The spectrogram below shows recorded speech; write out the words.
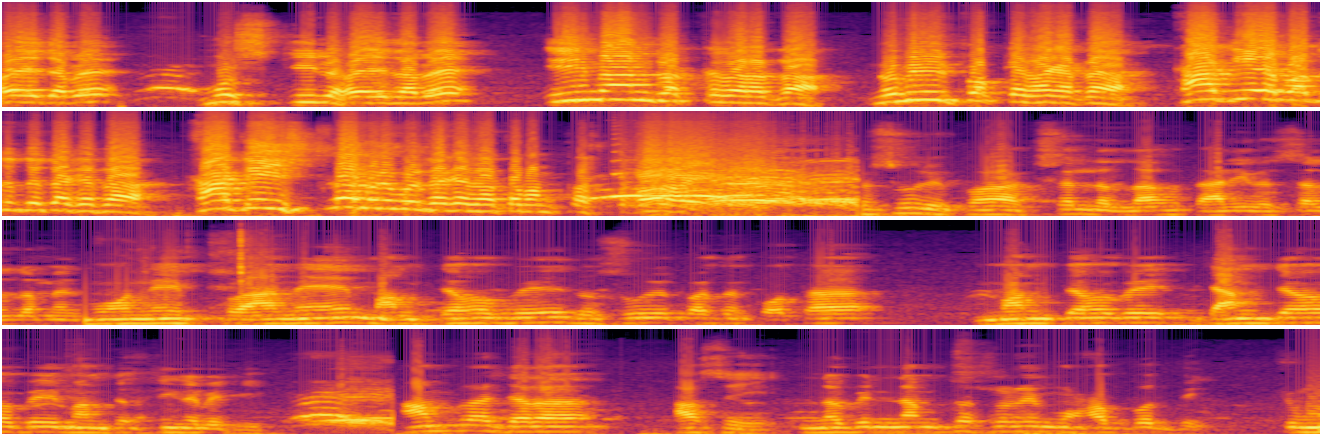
হয়ে যাবে, মুশকিল হয়ে যাবে ইমান রক্ষা করাটা, নবীর পক্ষে থাকাটা, খাঁটি আবাদতে থাকে তা খাঁটি ইসলামের উপরে থাকে তা তেমন কষ্টকর হয় রসুল পাক সাল্লাল্লাহু তাআলা ওয়াসাল্লামের মনে, প্রাণে মানতে হবে রসুল পাকের কথা মানতে হবে, জানতে হবে, মানতে হবে। ঠিক না বেটি? আমরা যারা আছে, নবীর নামটা শুনে মোহাব্বত দিই চুম্ম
